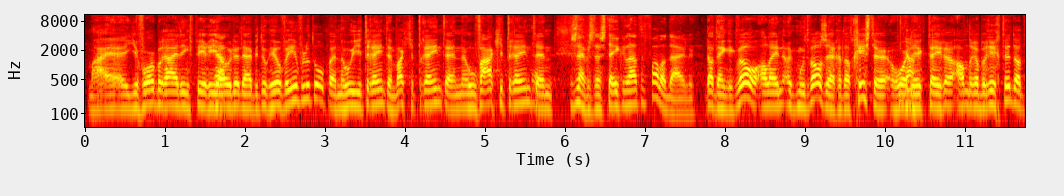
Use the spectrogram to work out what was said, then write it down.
Maar eh, je voorbereidingsperiode, daar heb je natuurlijk heel veel invloed op. En hoe je traint en wat je traint en eh, hoe vaak je traint. Ja. En Dus dan hebben ze daar steken laten vallen duidelijk. dat denk ik wel. Alleen ik moet wel zeggen dat gisteren hoorde Ja. ik tegen andere berichten dat,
